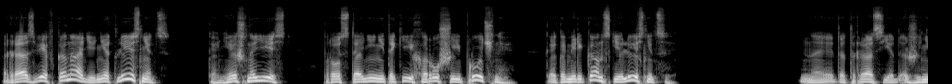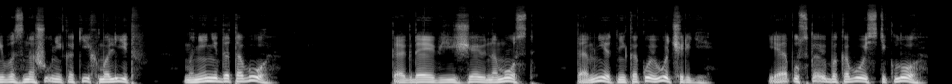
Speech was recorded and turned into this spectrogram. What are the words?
«Разве в Канаде нет лестниц?» «Конечно есть, просто они не такие хорошие и прочные, как американские лестницы». На этот раз я даже не возношу никаких молитв, мне не до того. Когда я въезжаю на мост, там нет никакой очереди. Я опускаю боковое стекло,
